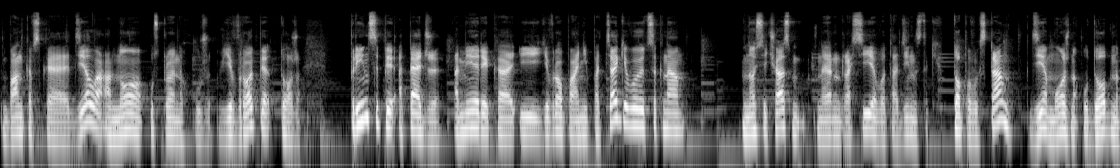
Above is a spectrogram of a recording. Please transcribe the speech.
банковское дело, оно устроено хуже. В Европе тоже. В принципе, опять же, Америка и Европа, они подтягиваются к нам, но сейчас, наверное, Россия вот один из таких топовых стран, где можно удобно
